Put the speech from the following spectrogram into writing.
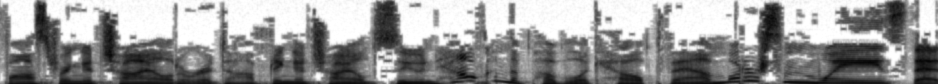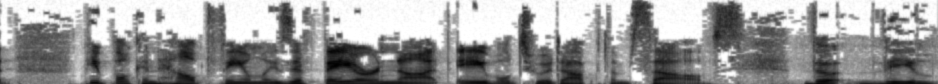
fostering a child or adopting a child soon, how can the public help them? What are some ways that people can help families if they are not able to adopt themselves? the the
